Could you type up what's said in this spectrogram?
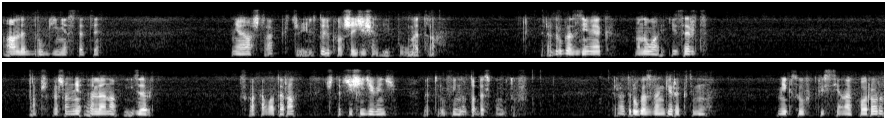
ale drugi niestety nie aż tak, czyli tylko 60,5 metra. Teraz druga z Niemiek, Manuła Izert. A przepraszam, nie Elena Izert. Skakała teraz 49 metrów i nota bez punktów. Teraz druga z Węgierek tym miksów Christiana Koror.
